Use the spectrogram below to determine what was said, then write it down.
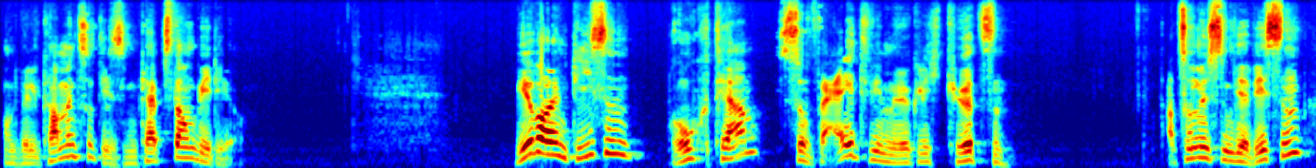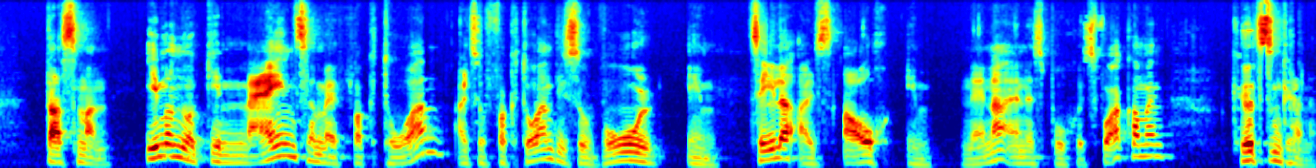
und willkommen zu diesem Capstone-Video. Wir wollen diesen Bruchterm so weit wie möglich kürzen. Dazu müssen wir wissen, dass man immer nur gemeinsame Faktoren, also Faktoren, die sowohl im Zähler als auch im Nenner eines Bruches vorkommen, kürzen können.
